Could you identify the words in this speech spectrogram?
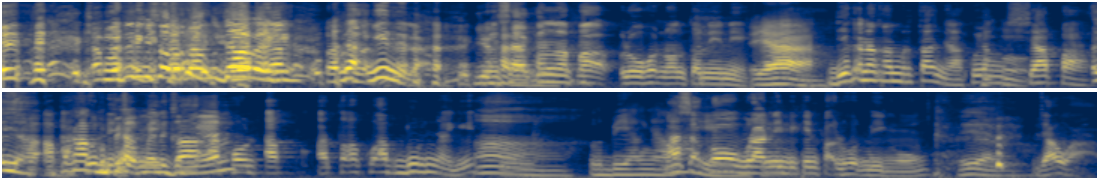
yang penting bisa bertanggung jawab ya kan? Enggak gini lah. Gimana, Misalkan lah Pak Luhut nonton ini. Ya. Dia kan akan bertanya, aku yang siapa? Iya, apakah aku di pihak manajemen? Aku, aku- atau aku Abdurnya gitu. Ah, Lebih yang nyalahin. Masa kau berani bikin Pak Luhut bingung? iya. Jawab.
